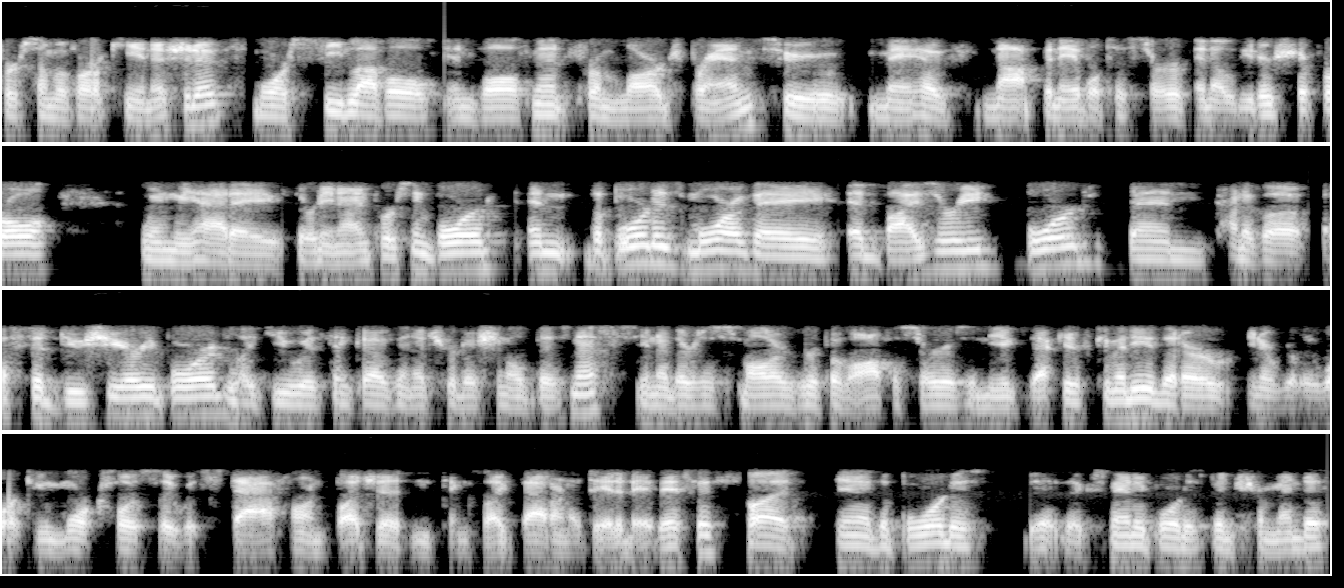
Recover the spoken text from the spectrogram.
for some of our key initiatives, more C level involvement from large brands who may have not been able to serve in a leadership role when we had a 39 person board. And the board is more of a advisory board than kind of a, a, fiduciary board like you would think of in a traditional business. You know, there's a smaller group of officers in the executive committee that are, you know, really working more closely with staff on budget and things like that on a day-to-day basis. But, you know, the board is the expanded board has been tremendous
